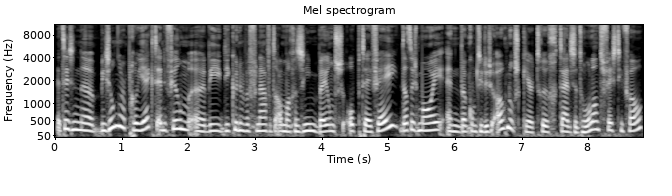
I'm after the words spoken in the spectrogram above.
Het is een uh, bijzonder project. En de film uh, die, die kunnen we vanavond allemaal gaan zien bij ons op tv. Dat is mooi. En dan komt hij dus ook nog eens een keer terug tijdens het Holland Festival.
